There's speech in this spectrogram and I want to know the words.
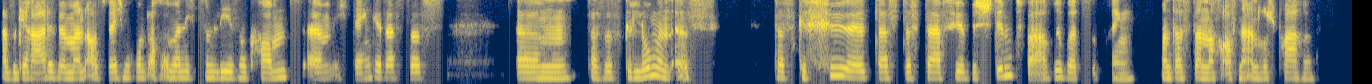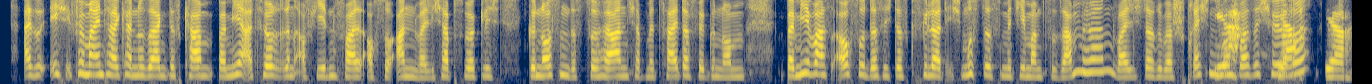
Also gerade wenn man aus welchem Grund auch immer nicht zum Lesen kommt, ähm, ich denke, dass das, ähm, dass es gelungen ist, das Gefühl, dass das dafür bestimmt war, rüberzubringen und das dann noch auf eine andere Sprache. Also ich für meinen Teil kann nur sagen, das kam bei mir als Hörerin auf jeden Fall auch so an, weil ich habe es wirklich genossen, das zu hören. Ich habe mir Zeit dafür genommen. Bei mir war es auch so, dass ich das Gefühl hatte, ich muss das mit jemandem zusammenhören, weil ich darüber sprechen ja, muss, was ich höre. Ja, ja.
